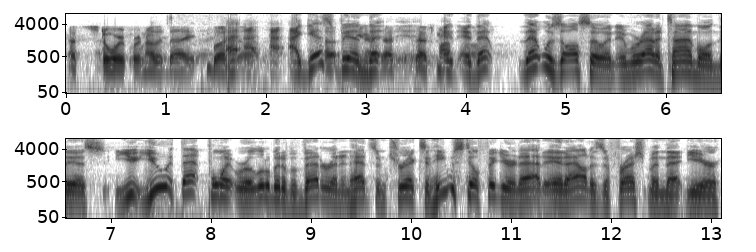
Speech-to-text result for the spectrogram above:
that's a story for another day. But uh, I, I, I, guess Ben, uh, you know, that, that's, that's my and, and that that was also, and, and, we're out of time on this. You you at that point were a little bit of a veteran and had some tricks, and he was still figuring that, it out as a freshman that year.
